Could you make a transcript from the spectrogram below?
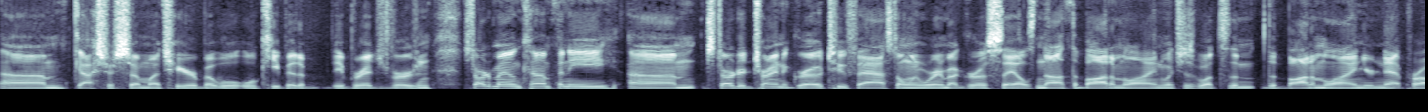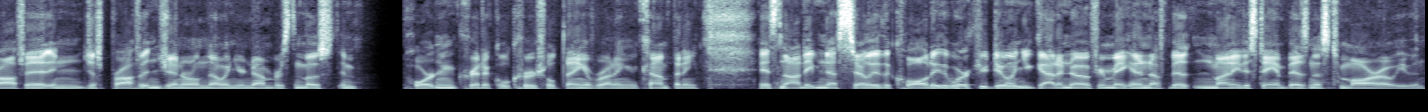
Um, gosh, there's so much here, but we'll, we'll keep it a, the abridged version. Started my own company. Um, started trying to grow too fast, only worrying about gross sales, not the bottom line, which is what's the the bottom line, your net profit and just profit in general. Knowing your numbers, the most important, critical, crucial thing of running a company. It's not even necessarily the quality of the work you're doing. You got to know if you're making enough money to stay in business tomorrow, even.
